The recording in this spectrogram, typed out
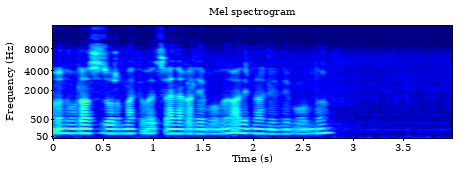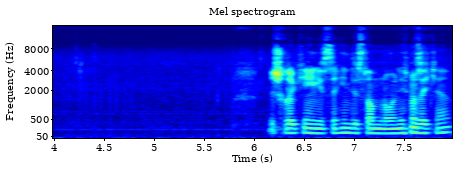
biroz zo'r motivatsiya anaqalik bo'ldi adrenalinli bo'ldi. Ishqilib keyingisida hindiston bilan o'ynaymiz ekan.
